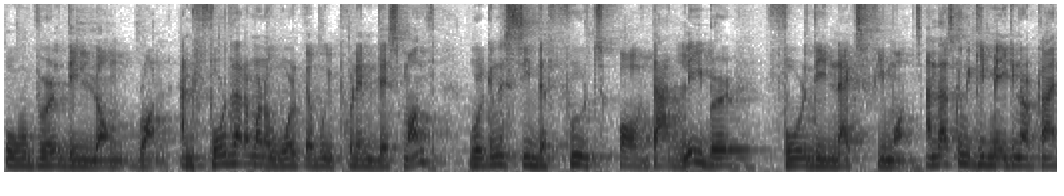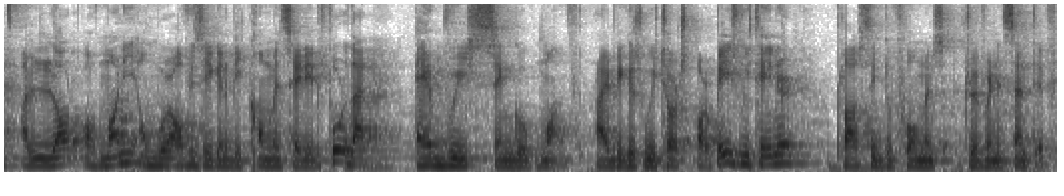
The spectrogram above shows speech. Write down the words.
over the long run. And for that amount of work that we put in this month, we're gonna see the fruits of that labor for the next few months. And that's gonna keep making our clients a lot of money. And we're obviously gonna be compensated for that every single month, right? Because we charge our base retainer plus the performance driven incentive.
